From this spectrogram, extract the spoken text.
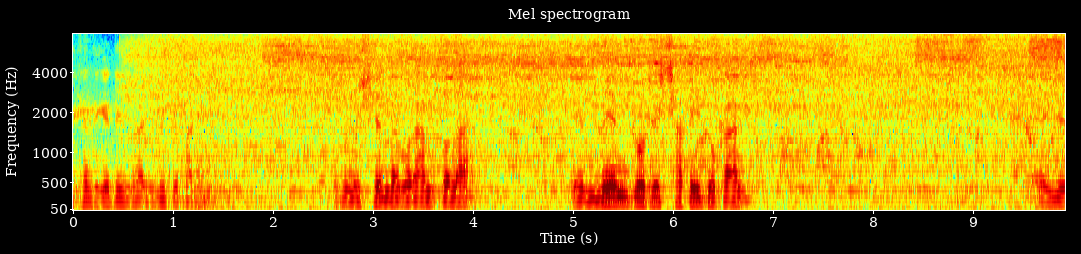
এখান থেকে ডেলিভারি নিতে পারেন। এগুলো শেরনগর আমতলা। মেন রোডের সাথেই দোকান। এই যে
